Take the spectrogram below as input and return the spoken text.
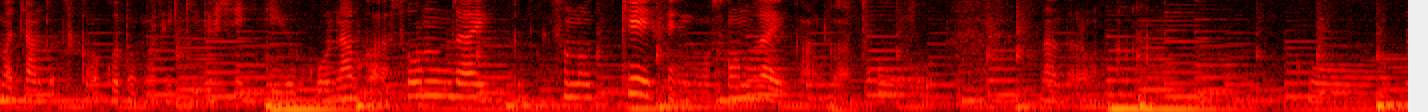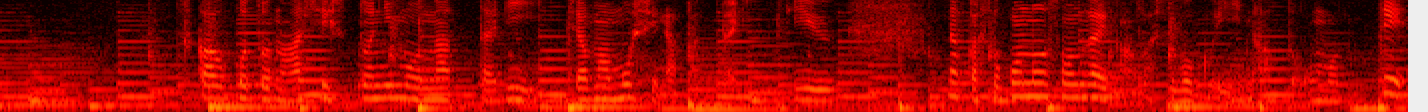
まあ、ちゃんと使うこともできるしっていうこうなんか存在その罫線の存在感がこうなんだろ使うことのアシストにもなったり邪魔もしなかったりっていうなんかそこの存在感がすごくいいなと思って、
